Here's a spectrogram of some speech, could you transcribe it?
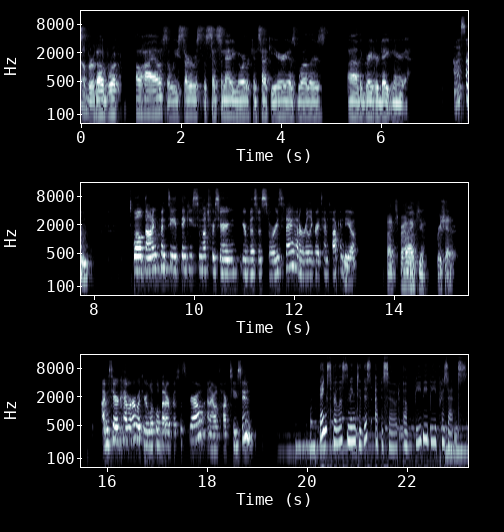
Bellbrook. Bellbrook, Ohio. So we service the Cincinnati, Northern Kentucky area as well as uh, the greater Dayton area. Awesome. Well, Don and Quincy, thank you so much for sharing your business stories today. I had a really great time talking to you. Thanks for having Thank you. Appreciate it. I'm Sarah Kemmer with your local Better Business Bureau, and I will talk to you soon. Thanks for listening to this episode of BBB Presents.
